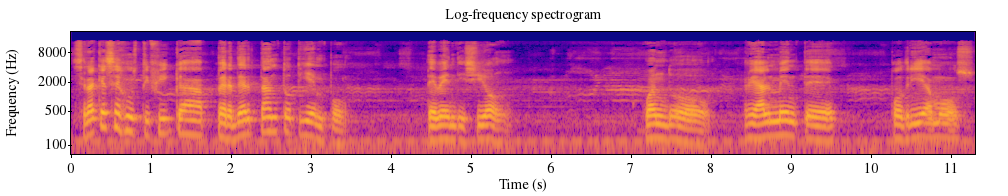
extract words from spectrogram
¿Será que se justifica perder tanto tiempo de bendición cuando realmente podríamos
